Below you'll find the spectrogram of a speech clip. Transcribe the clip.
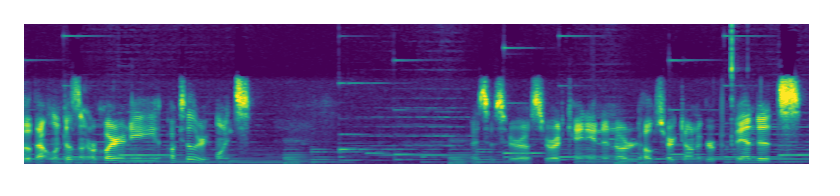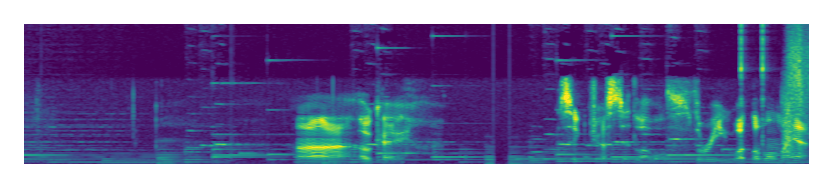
So that one doesn't require any auxiliary points. This is Heroes to Red Canyon in order to help strike down a group of bandits. Ah, okay. Suggested level 3. What level am I at?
